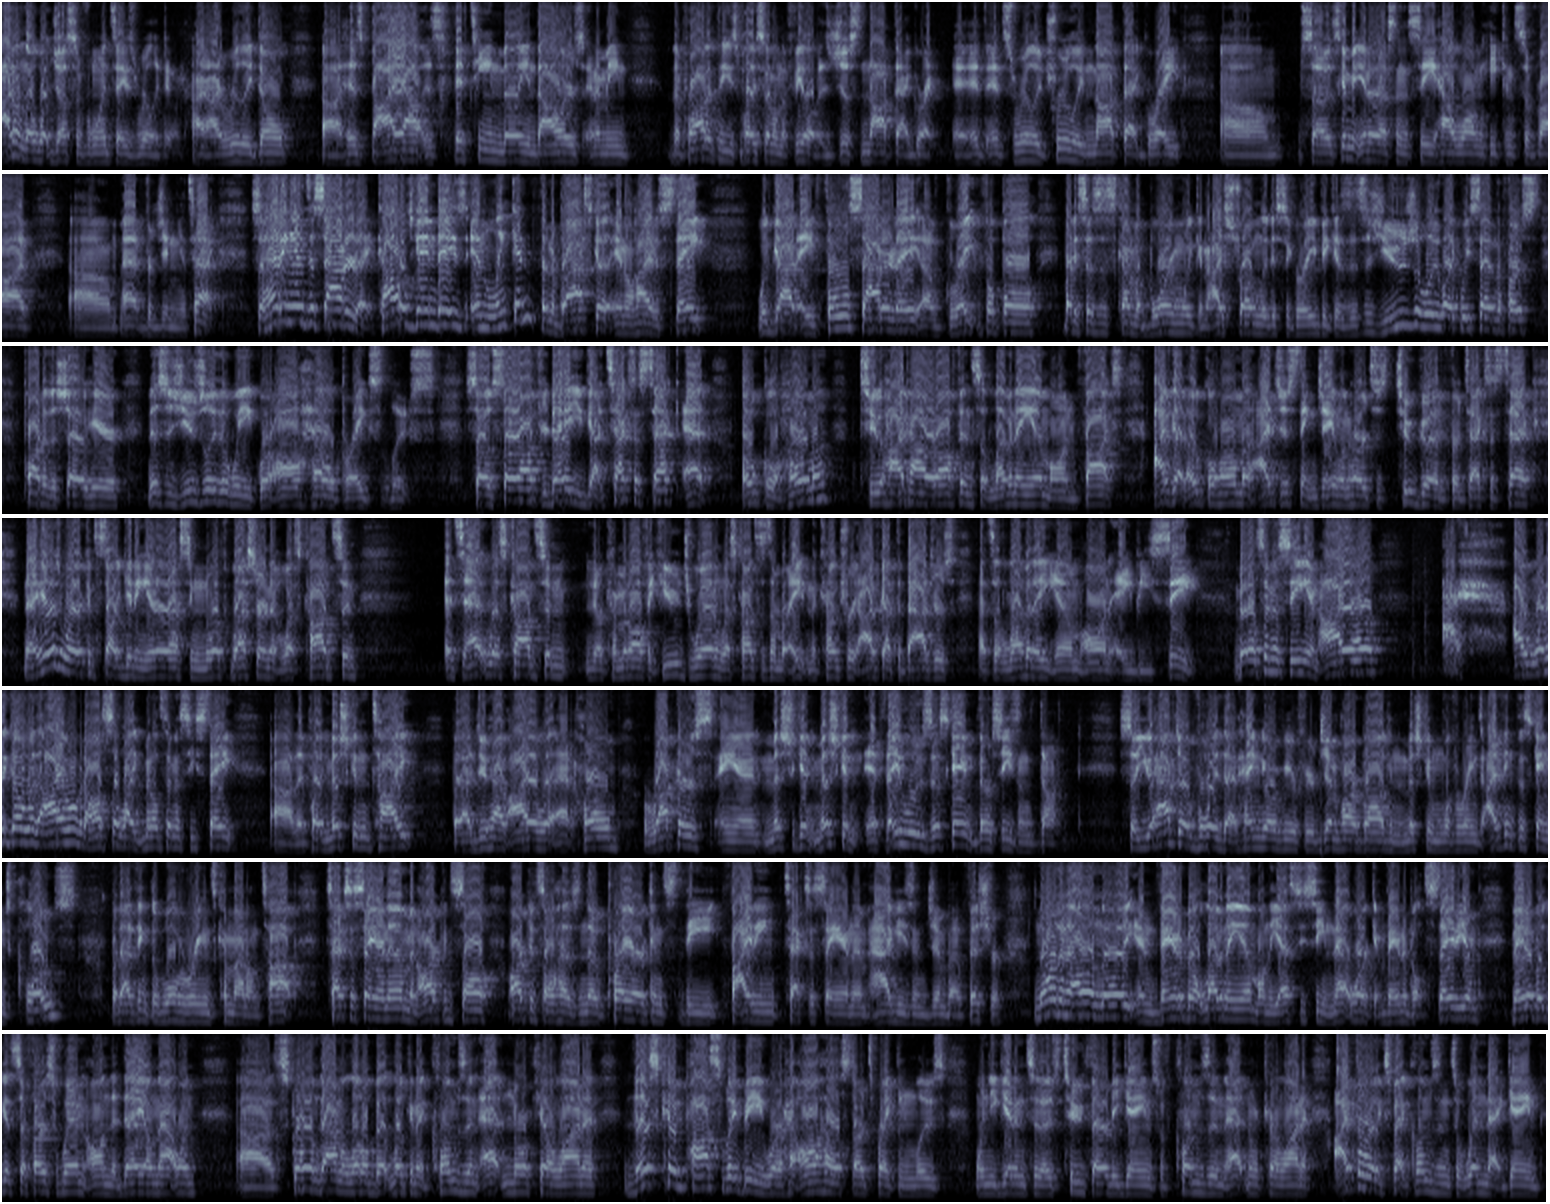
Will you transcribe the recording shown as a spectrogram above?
I don't know what Justin Fuente is really doing. I, I really don't. Uh, his buyout is $15 million, and I mean, the product that he's placing on the field is just not that great. It, it's really, truly not that great. Um, so it's going to be interesting to see how long he can survive um, at Virginia Tech. So heading into Saturday, college game days in Lincoln for Nebraska and Ohio State. We've got a full Saturday of great football. Everybody says this is kind of a boring week, and I strongly disagree because this is usually, like we said in the first part of the show here, this is usually the week where all hell breaks loose. So start off your day. You've got Texas Tech at Oklahoma. Two high powered offense, 11 a.m. on Fox. I've got Oklahoma. I just think Jalen Hurts is too good for Texas Tech. Now, here's where it can start getting interesting Northwestern at Wisconsin. It's at Wisconsin. They're coming off a huge win. Wisconsin's number eight in the country. I've got the Badgers. That's 11 a.m. on ABC. Middle Tennessee and Iowa. I I want to go with Iowa, but also like Middle Tennessee State. Uh, they played Michigan tight, but I do have Iowa at home. Rutgers and Michigan. Michigan, if they lose this game, their season's done. So you have to avoid that hangover if you're Jim Harbaugh and the Michigan Wolverines. I think this game's close, but I think the Wolverines come out on top. Texas A&M and Arkansas. Arkansas has no prayer against the fighting Texas A&M Aggies and Jimbo Fisher. Northern Illinois and Vanderbilt 11 a.m. on the SEC Network at Vanderbilt Stadium. Vanderbilt gets their first win on the day on that one. Uh, scrolling down a little bit, looking at Clemson at North Carolina. This could possibly be where all hell starts breaking loose when you get into those 2:30 games with Clemson at North Carolina. I fully expect Clemson to win that game,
